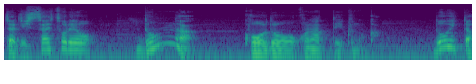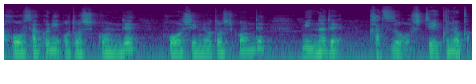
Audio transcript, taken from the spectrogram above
じゃあ実際それをどんな行動を行っていくのか。どういった方策に落とし込んで方針に落とし込んでみんなで活動をしていくのか。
